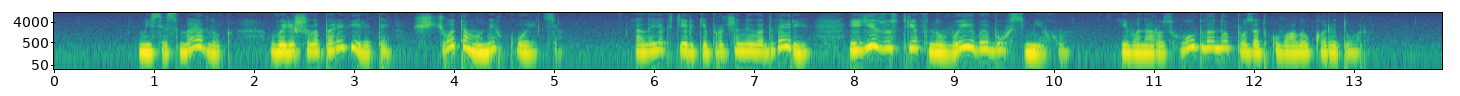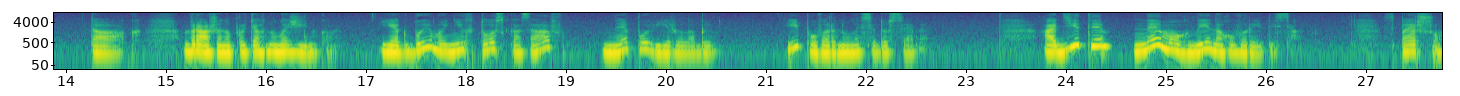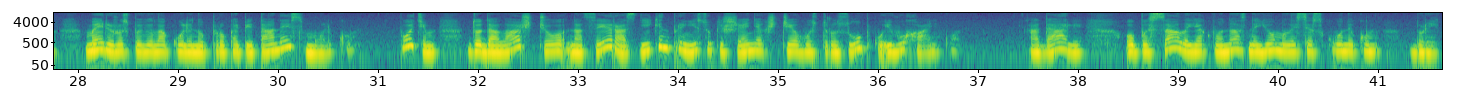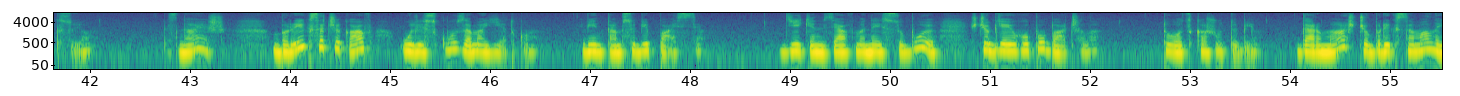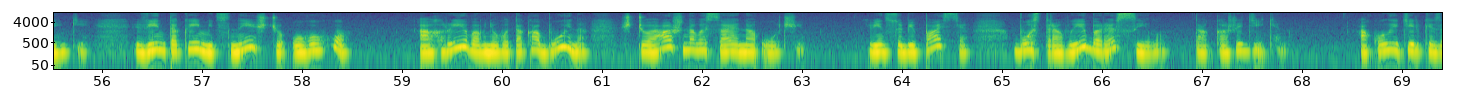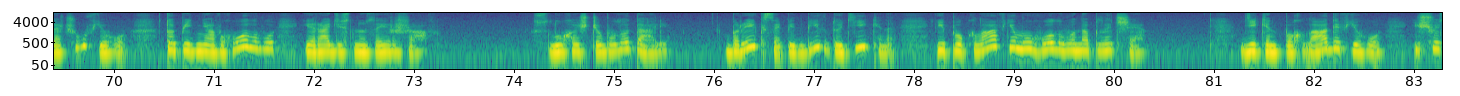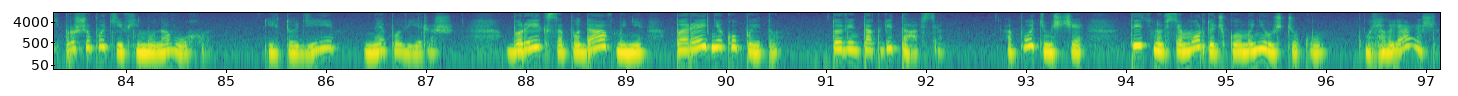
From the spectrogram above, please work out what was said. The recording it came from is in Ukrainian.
Місіс Медлок вирішила перевірити, що там у них коїться. Але як тільки прочинила двері, її зустрів новий вибух сміху, і вона розгублено позадкувала у коридор. Так, вражено протягнула жінка. Якби мені хто сказав, не повірила би, і повернулася до себе. А діти не могли наговоритися. Спершу Мері розповіла Коліну про капітана і смольку. Потім додала, що на цей раз Дікін приніс у кишенях ще гострозубку і вуханьку. А далі описала, як вона знайомилася з коником Бриксою. Знаєш, Брикса чекав у ліску за маєтком. Він там собі пасся. Дікін взяв мене із собою, щоб я його побачила. То от скажу тобі, дарма, що Брикса маленький, він такий міцний, що ого-го а грива в нього така буйна, що аж нависає на очі. Він собі пасся, бо з трави бере силу, так каже Дікін. А коли тільки зачув його, то підняв голову і радісно заіржав. Слухай, що було далі. Брикса підбіг до Дікіна і поклав йому голову на плече. Дікін погладив його і щось прошепотів йому на вухо. І тоді не повіриш. Брикса подав мені переднє копито, то він так вітався, а потім ще тицнувся мордочкою мені у щоку. Уявляєш?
